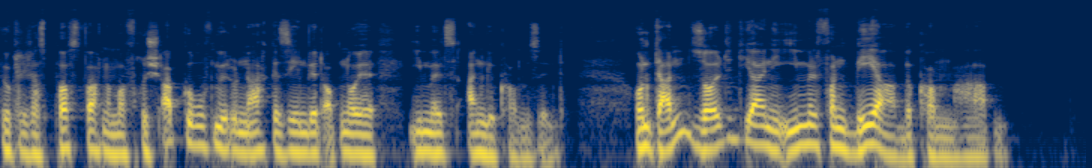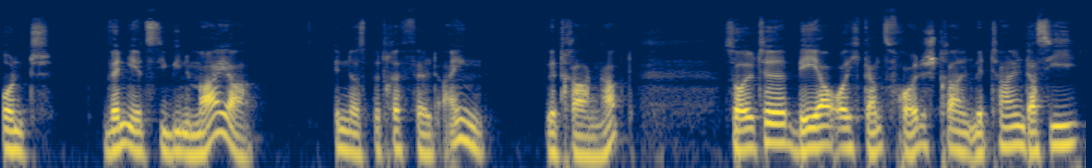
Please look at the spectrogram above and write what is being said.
wirklich das Postfach nochmal frisch abgerufen wird und nachgesehen wird, ob neue E-Mails angekommen sind. Und dann solltet ihr eine E-Mail von Bea bekommen haben. Und wenn ihr jetzt die Biene Maya in das Betrefffeld eingetragen habt, sollte Bea euch ganz freudestrahlend mitteilen, dass sie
